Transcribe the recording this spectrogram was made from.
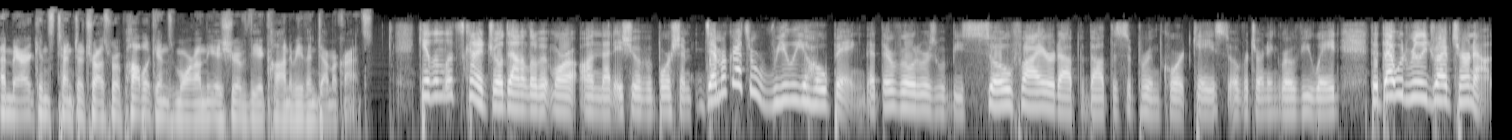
Americans tend to trust Republicans more on the issue of the economy than Democrats. Galen, let's kind of drill down a little bit more on that issue of abortion. Democrats were really hoping that their voters would be so fired up about the Supreme Court case overturning Roe v. Wade that that would really drive turnout.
